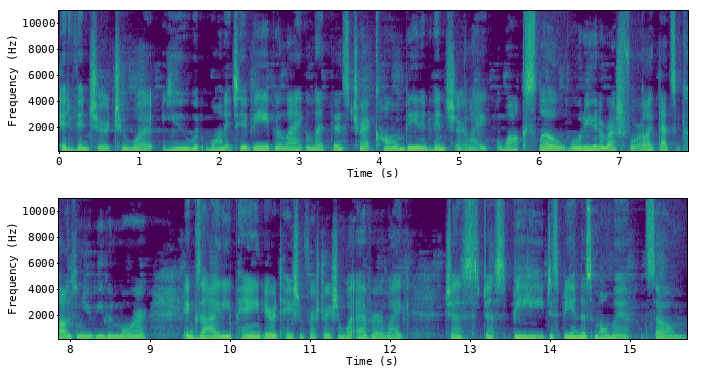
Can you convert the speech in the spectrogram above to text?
adventure to what you would want it to be, but like let this trek home be an adventure. Like walk slow. What are you in a rush for? Like that's causing you even more anxiety, pain, irritation, frustration, whatever. Like just just be. Just be in this moment. So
